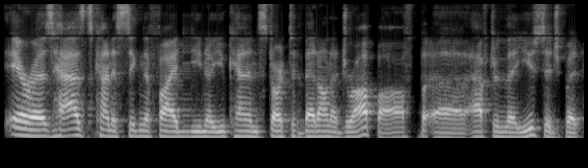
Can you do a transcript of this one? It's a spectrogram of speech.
eras has kind of signified, you know, you can start to bet on a drop off uh, after the usage, but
